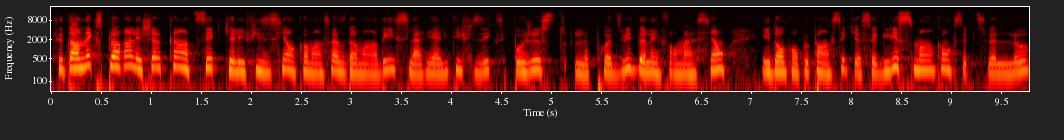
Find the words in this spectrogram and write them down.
C'est en explorant l'échelle quantique que les physiciens ont commencé à se demander si la réalité physique, c'est pas juste le produit de l'information, et donc on peut penser que ce glissement conceptuel-là,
